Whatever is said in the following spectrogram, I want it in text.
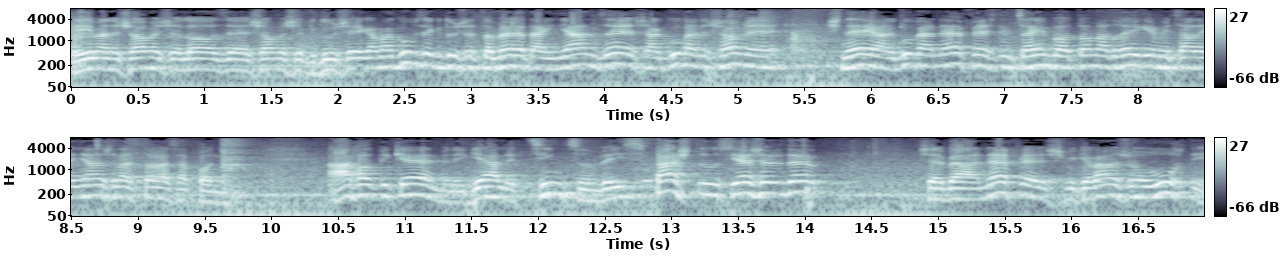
ואם הנשומה שלו זה שומה של קדושה גם הגוף זה קדושה. זאת אומרת העניין זה שהגוף והנשומה שני הגוף והנפש נמצאים באותו מדרגה מצד העניין של הסטור הספונים אף על פי כן בנגיע לצמצום ואיספשטוס יש הבדל שבנפש מכיוון שהוא רוחני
